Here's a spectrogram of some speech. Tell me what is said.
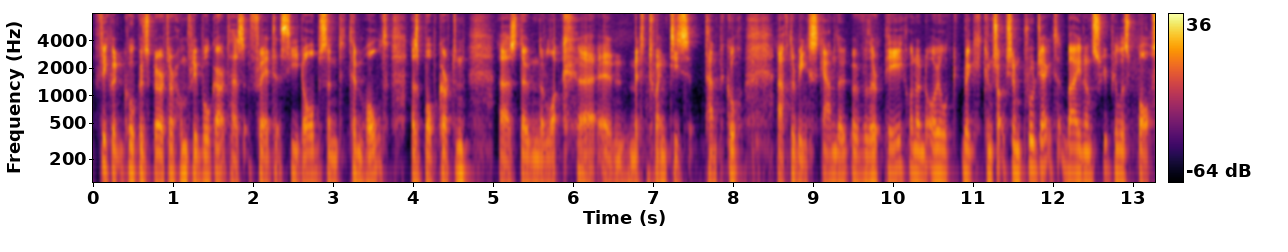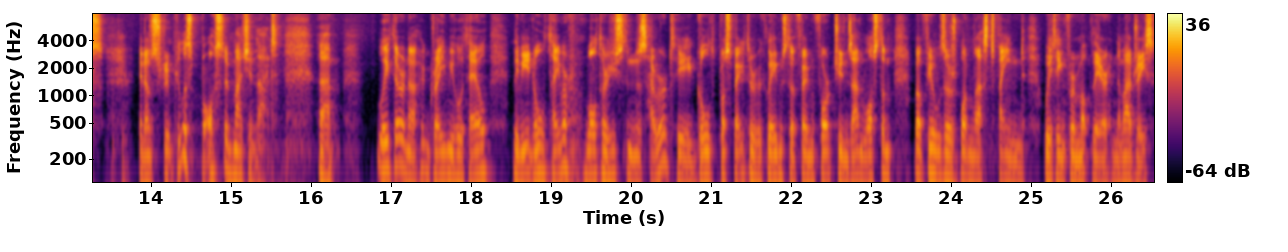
frequent co conspirator Humphrey Bogart as Fred C. Dobbs and Tim Holt as Bob Curtin, as down in their luck uh, in mid 20s Tampico after being scammed out over their pay on an oil rig construction project by an unscrupulous boss. An unscrupulous boss? Imagine imagine that. Um, Later, in a grimy hotel, they meet an old timer, Walter Huston as Howard, a gold prospector who claims to have found fortunes and lost them, but feels there's one last find waiting for him up there in the Madres.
